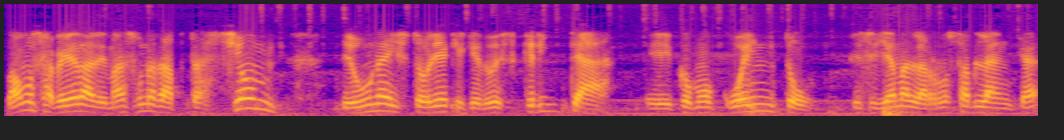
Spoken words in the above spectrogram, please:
Vamos a ver además una adaptación de una historia que quedó escrita eh, como cuento que se llama La Rosa Blanca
